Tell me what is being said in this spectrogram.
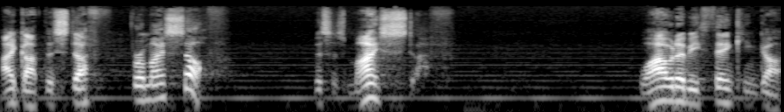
I got this stuff for myself. This is my stuff. Why would I be thanking God?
